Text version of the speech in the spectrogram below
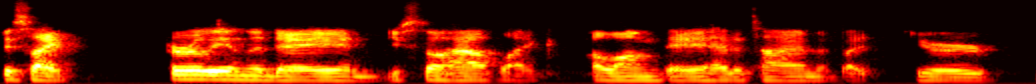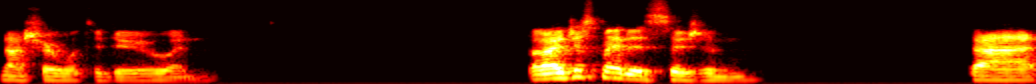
it's like early in the day and you still have like a long day ahead of time but you're not sure what to do and but i just made a decision that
